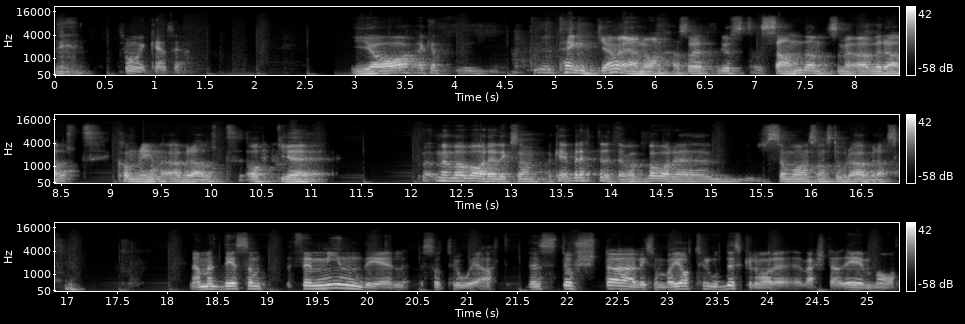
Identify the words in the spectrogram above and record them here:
Mm. Så mycket kan jag säga. Ja, jag kan tänka mig ändå. Alltså just sanden som är överallt, kommer in överallt. Och, eh, men vad var det liksom, okay, berätta lite, vad, vad, var det som var en sån stor överraskning? Ja, men det som, för min del så tror jag att den största, liksom, vad jag trodde skulle vara det värsta, det är mat,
